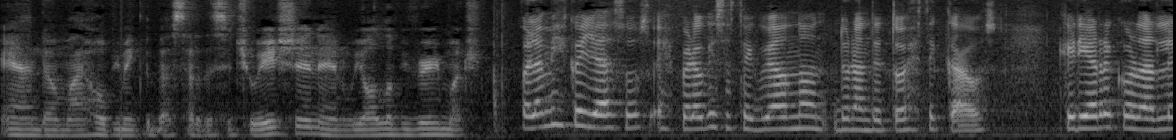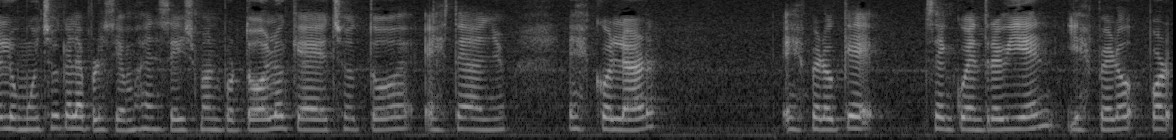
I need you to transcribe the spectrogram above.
And um, I hope you make the best out of the situation, and we all love you very much. Hola mis collazos, espero que se esté cuidando durante todo este caos. Quería recordarle lo mucho que le apreciamos en Sageman por todo lo que ha hecho todo este año escolar. Espero que se encuentre bien y espero por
